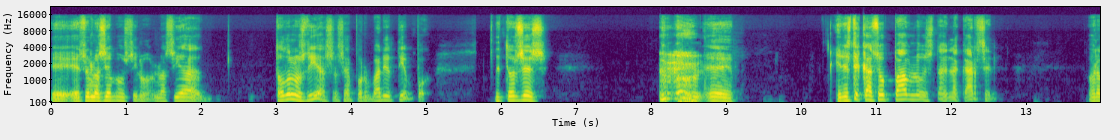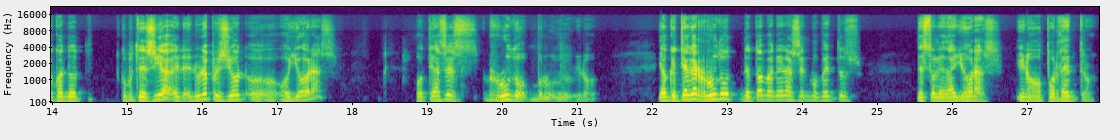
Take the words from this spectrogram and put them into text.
Eh, eso lo hacíamos, lo, lo hacía todos los días, o sea, por varios tiempos. Entonces, eh, en este caso, Pablo está en la cárcel. Ahora, cuando, como te decía, en, una prisión o, lloras o te haces rudo, y aunque te hagas rudo, de todas maneras, en momentos de soledad lloras, y no por dentro.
